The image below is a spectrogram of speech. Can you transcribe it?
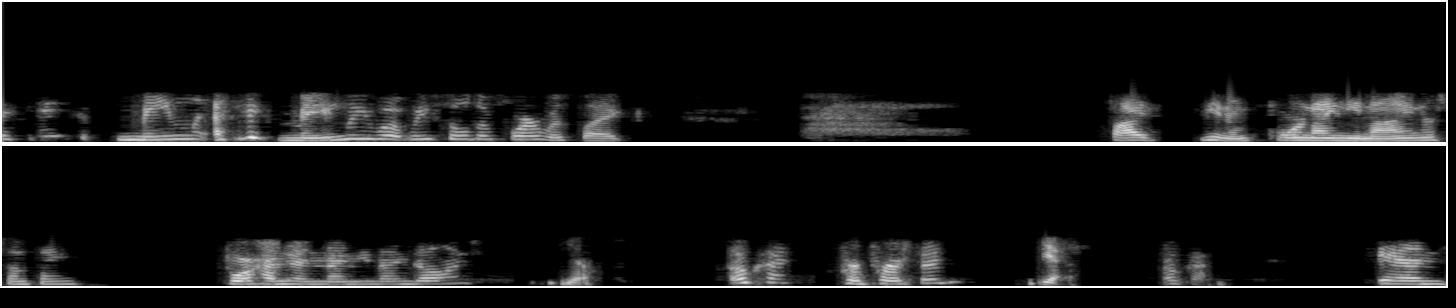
I think mainly, I think mainly what we sold it for was like five, you know, four ninety nine or something. Four hundred and ninety nine dollars. Yes. Okay. Per person. Yes. Okay. And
